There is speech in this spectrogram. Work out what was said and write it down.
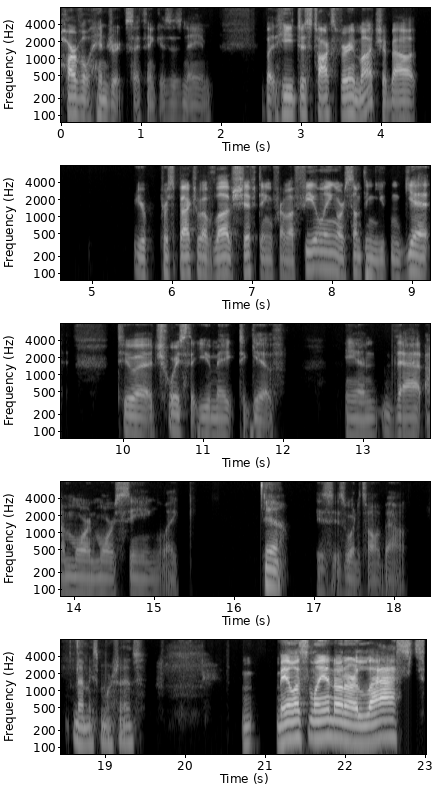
Harville Hendrix, I think is his name. But he just talks very much about your perspective of love shifting from a feeling or something you can get to a choice that you make to give. And that I'm more and more seeing like yeah is is what it's all about that makes more sense man let's land on our last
